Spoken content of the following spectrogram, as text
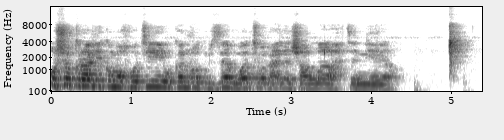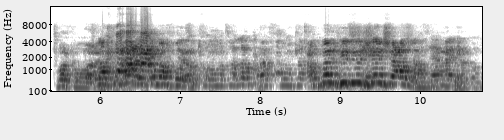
وشكرا لكم أخوتي وكنبغيكم بزاف وأنتم معنا إن شاء الله حتى النهاية. تبارك الله تبارك عليكم الله عليكم أخوتي. تهلاو براسكم عقبال الفيديو الجاي إن شاء الله. السلام عليكم.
